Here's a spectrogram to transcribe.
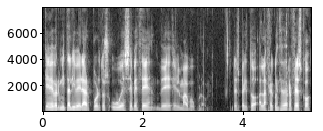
que me permita liberar puertos USB-C del MacBook Pro. Respecto a la frecuencia de refresco,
